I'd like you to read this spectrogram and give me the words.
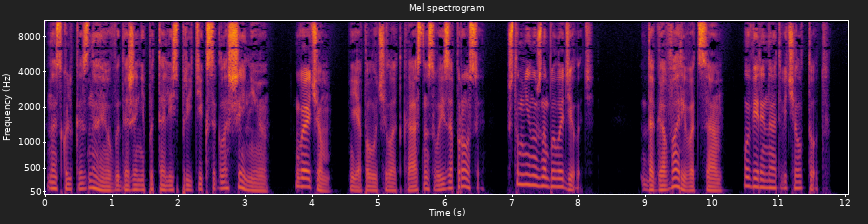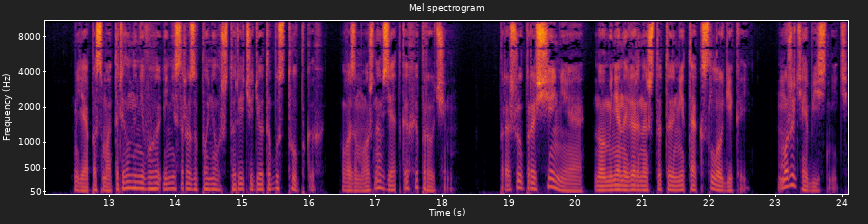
Насколько знаю, вы даже не пытались прийти к соглашению. Вы о чем? Я получил отказ на свои запросы. Что мне нужно было делать? Договариваться, уверенно отвечал тот. Я посмотрел на него и не сразу понял, что речь идет об уступках, возможно, взятках и прочем. «Прошу прощения, но у меня, наверное, что-то не так с логикой. Можете объяснить?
